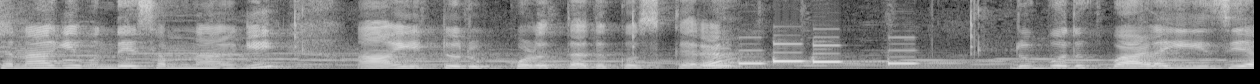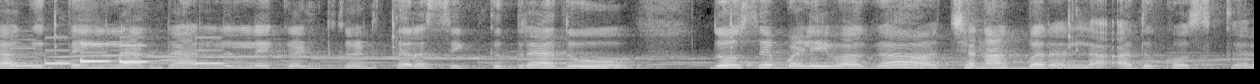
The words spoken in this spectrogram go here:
ಚೆನ್ನಾಗಿ ಒಂದೇ ಸಮನಾಗಿ ಹಿಟ್ಟು ರುಬ್ಕೊಳ್ಳುತ್ತೆ ಅದಕ್ಕೋಸ್ಕರ. ರುಬ್ಬೋದಕ್ಕೆ ಭಾಳ ಈಸಿ ಆಗುತ್ತೆ. ಇಲ್ಲಾಂದರೆ ಅಲ್ಲಲ್ಲೇ ಗಂಟು ಗಂಟು ಥರ ಸಿಕ್ಕಿದ್ರೆ ಅದು ದೋಸೆ ಬಳಿಯುವಾಗ ಚೆನ್ನಾಗಿ ಬರಲ್ಲ. ಅದಕ್ಕೋಸ್ಕರ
